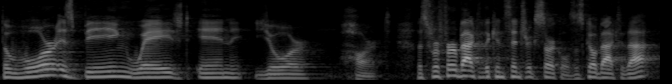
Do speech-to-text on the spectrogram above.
the war is being waged in your heart. Let's refer back to the concentric circles. Let's go back to that.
